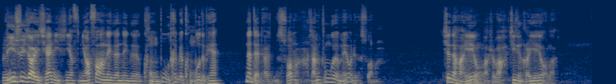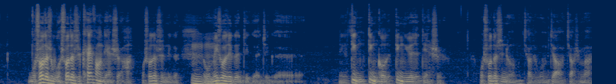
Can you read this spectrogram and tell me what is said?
临睡觉以前，你你要你要放那个那个恐怖特别恐怖的片，那得得锁码。咱们中国又没有这个锁码，现在好像也有了，是吧？机顶盒也有了。我说的是我说的是开放电视哈，我说的是那个，嗯我没说这个这个这个那个订订购的订阅的电视，我说的是那种叫我们叫叫什么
